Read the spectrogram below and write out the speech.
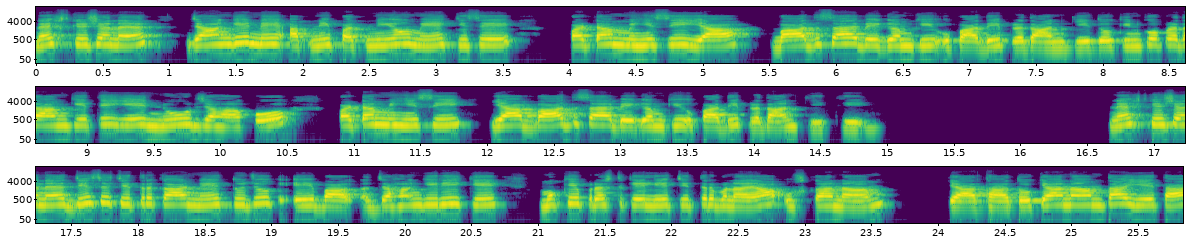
नेक्स्ट क्वेश्चन है, जहांगीर ने अपनी पत्नियों में किसे पटम, मिहिसी या बादशाह बेगम की उपाधि प्रदान की। तो किनको प्रदान की थी? ये नूर जहाँ को पटम, मिहिसी या बादशाह बेगम की उपाधि प्रदान की थी। नेक्स्ट क्वेश्चन है, जिस चित्रकार ने तुजुक ए जहांगीरी के मुख्य पृष्ठ के लिए चित्र बनाया, उसका नाम क्या था? तो क्या नाम था? ये था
